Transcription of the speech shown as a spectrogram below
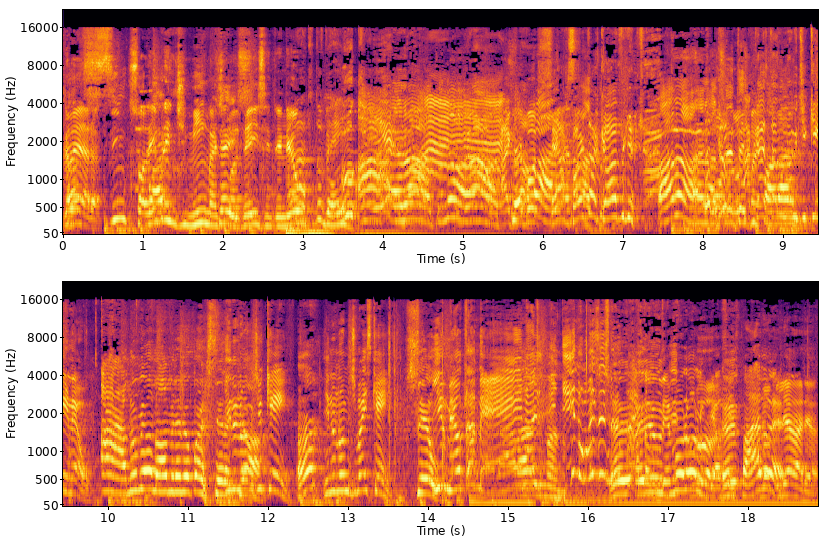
Galera, Cinco só lembrem de mim mais Que uma isso? vez, entendeu? Ah, tudo bem. Ah, Renato, não, Renato. Ai, você que você- é a Renato. casa que. Ah, não, Renato, você tem A que casa tá no parar. nome de quem, Léo? Ah, no meu nome, né, meu parceiro? E no aqui, nome ó. de quem? Hã? E no nome de mais quem? Seu. E o meu também. Caralho, nós. E nós, nós Eu- eu- Demorou, Luguel. Vocês pagam, ué? Imobiliária,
